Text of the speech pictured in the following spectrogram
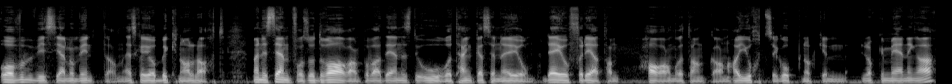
overbevise gjennom vinteren. Jeg skal jobbe knallhardt. Men istedenfor så drar han på hvert eneste ord og tenker seg nøye om. Det er jo fordi at han har andre tanker. Han har gjort seg opp noen, noen meninger.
